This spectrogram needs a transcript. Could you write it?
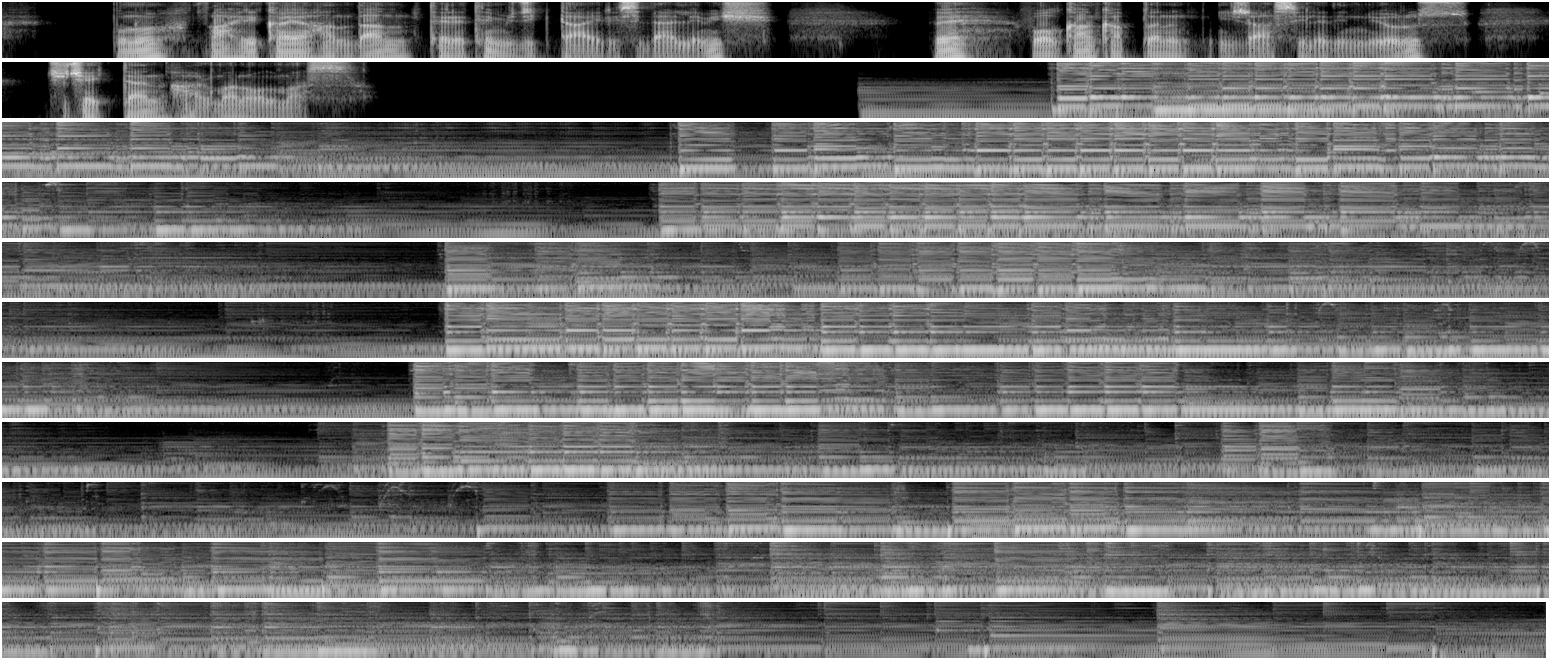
Bunu Fahri Kayahan'dan TRT Müzik Dairesi derlemiş ve Volkan Kaplan'ın icrasıyla dinliyoruz. Çiçekten harman olmaz.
